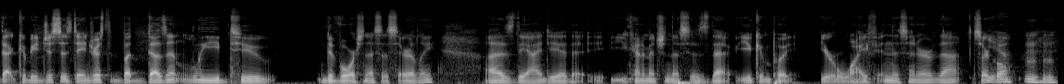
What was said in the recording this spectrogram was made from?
that could be just as dangerous, but doesn't lead to divorce necessarily. Uh, is the idea that you kind of mentioned this is that you can put your wife in the center of that circle. Yeah. Mhm.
